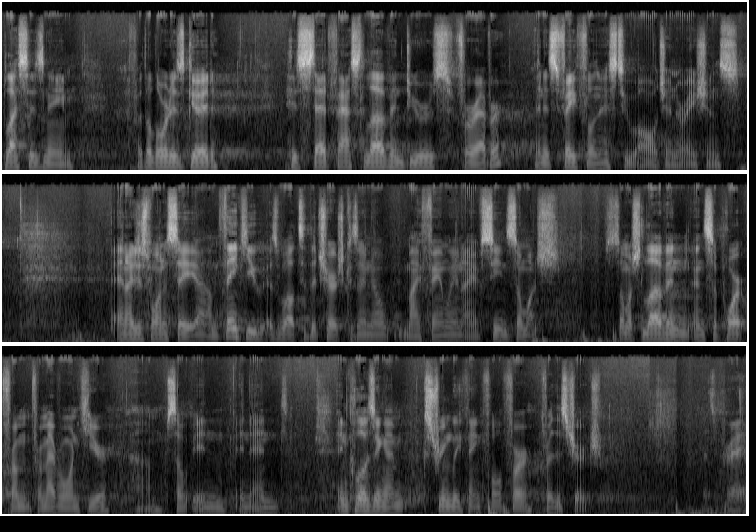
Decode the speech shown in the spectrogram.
bless his name. For the Lord is good, his steadfast love endures forever, and his faithfulness to all generations. And I just want to say um, thank you as well to the church because I know my family and I have seen so much, so much love and, and support from, from everyone here. Um, so in, in, in, in closing, I'm extremely thankful for, for this church pray.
